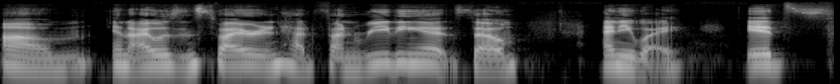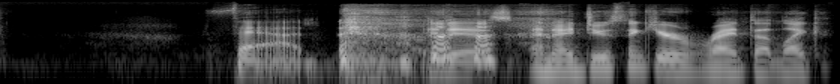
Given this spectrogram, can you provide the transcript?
Um, and I was inspired and had fun reading it. So anyway, it's sad. it is. And I do think you're right that like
